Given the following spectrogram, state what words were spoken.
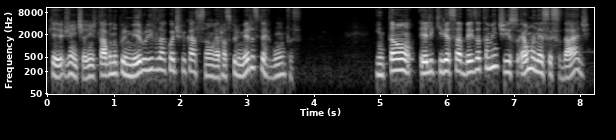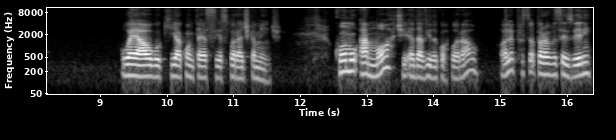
Porque, gente, a gente estava no primeiro livro da codificação, eram as primeiras perguntas. Então, ele queria saber exatamente isso. É uma necessidade? Ou é algo que acontece esporadicamente? Como a morte é da vida corporal, Olha para vocês verem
